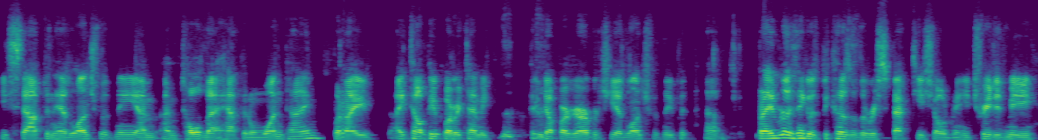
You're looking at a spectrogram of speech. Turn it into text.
he stopped and had lunch with me. I'm I'm told that happened one time, but I I tell people every time he picked up our garbage, he had lunch with me. But um, but I really think it was because of the respect he showed me. He treated me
